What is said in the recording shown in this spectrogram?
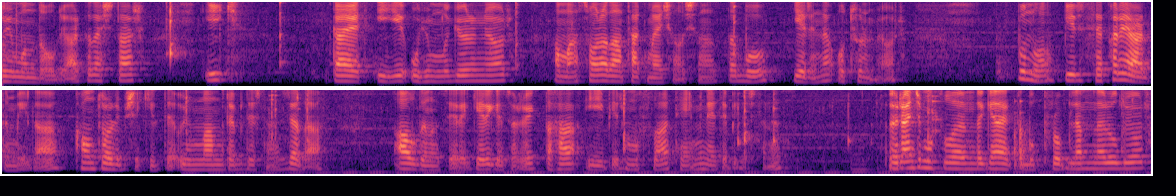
uyumunda oluyor arkadaşlar. İlk gayet iyi uyumlu görünüyor ama sonradan takmaya çalıştığınızda bu yerine oturmuyor. Bunu bir separe yardımıyla kontrollü bir şekilde uyumlandırabilirsiniz ya da aldığınız yere geri götürerek daha iyi bir mufla temin edebilirsiniz. Öğrenci muflalarında genellikle bu problemler oluyor.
